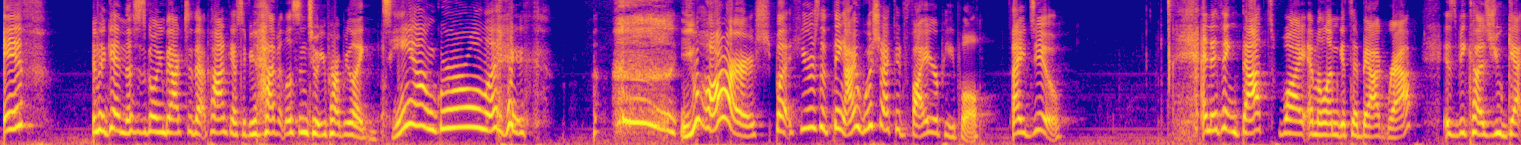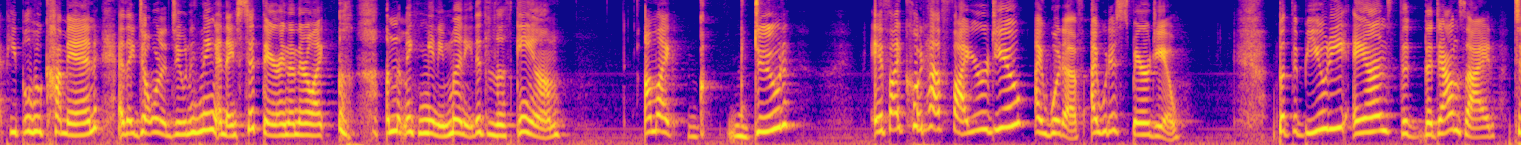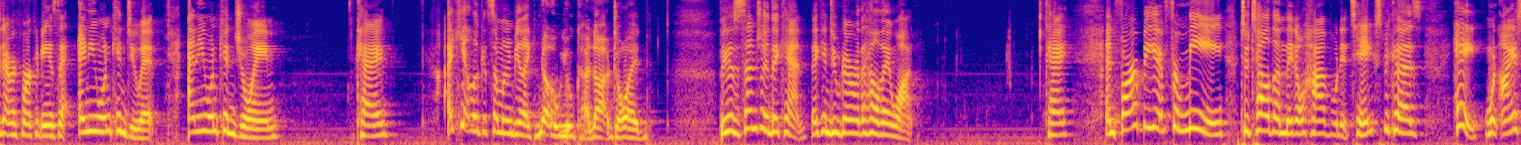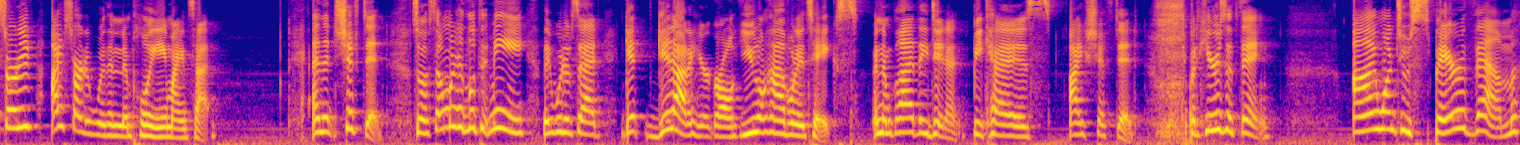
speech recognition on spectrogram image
if, and again, this is going back to that podcast. If you haven't listened to it, you're probably like, damn, girl, like, you harsh. But here's the thing I wish I could fire people. I do. And I think that's why MLM gets a bad rap is because you get people who come in and they don't want to do anything and they sit there and then they're like, I'm not making any money. This is a scam. I'm like, dude, if I could have fired you, I would have. I would have spared you. But the beauty and the, the downside to network marketing is that anyone can do it, anyone can join. Okay? I can't look at someone and be like, no, you cannot join. Because essentially they can. They can do whatever the hell they want. Okay. And far be it from me to tell them they don't have what it takes because, hey, when I started, I started with an employee mindset. and it shifted. So if someone had looked at me, they would have said, "Get get out of here, girl. You don't have what it takes." And I'm glad they didn't because I shifted. But here's the thing. I want to spare them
